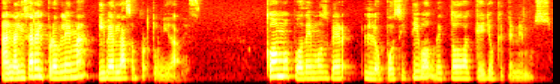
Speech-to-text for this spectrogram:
analizar el problema y ver las oportunidades. ¿Cómo podemos ver lo positivo de todo aquello que tenemos?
